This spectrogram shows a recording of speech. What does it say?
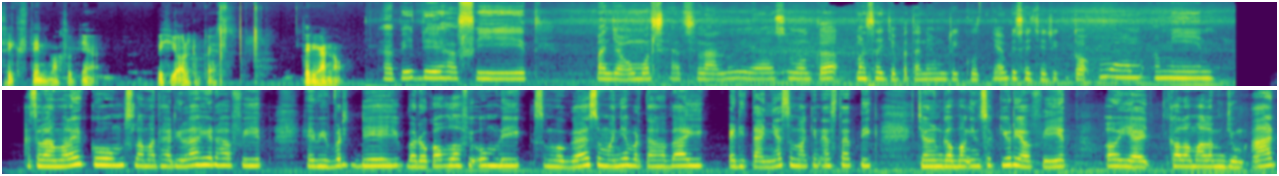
16 maksudnya. Wish you all the best. Dari Ano. HBD Hafid. Panjang umur sehat selalu ya. Semoga masa jabatan yang berikutnya bisa jadi ketua umum. Amin. Assalamualaikum, selamat hari lahir Hafid. Happy birthday, barokallah fi umrik. Semoga semuanya bertambah baik. Editannya semakin estetik. Jangan gampang insecure ya Fit Oh ya, kalau malam Jumat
